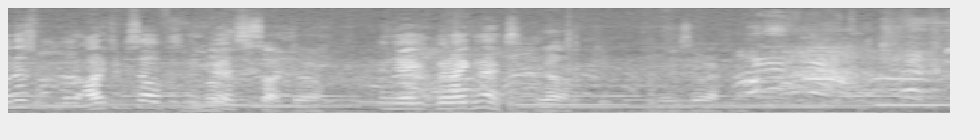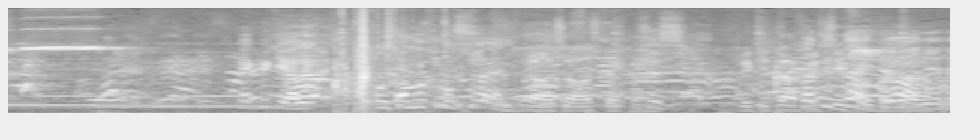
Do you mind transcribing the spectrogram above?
Anders hardloop jy self fucking kus Sak, ja. en jy bereik niks. Ja. Dis reg. Kyk bietjie, hulle ons almal gaan so in. Ja, so afstap. Soos Bietjie aggressief. kyk, ja. ja. nee.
